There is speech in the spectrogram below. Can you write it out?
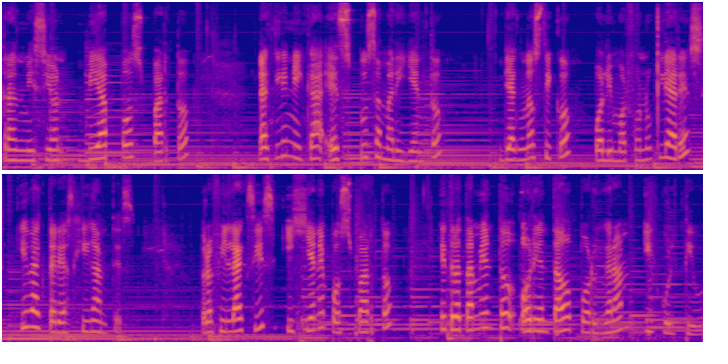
transmisión vía postparto. La clínica es pus amarillento, diagnóstico polimorfonucleares y bacterias gigantes, profilaxis, higiene postparto y tratamiento orientado por gram y cultivo.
